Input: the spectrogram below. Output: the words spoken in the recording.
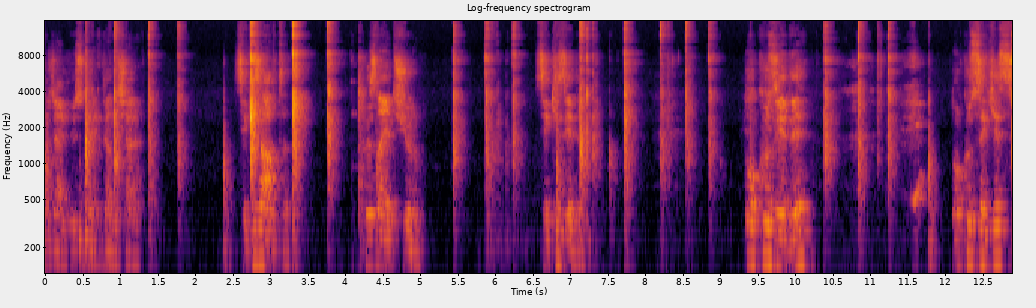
Güzel. Üst direkten dışarı. 8-6. Hızla yetişiyorum. 8-7. 9-7. 9-8.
